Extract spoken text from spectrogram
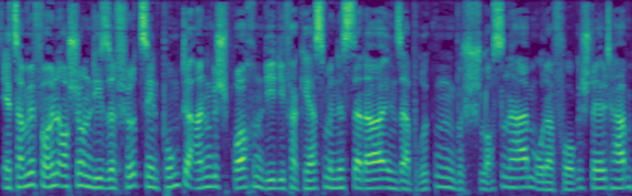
Jetzt haben wir vorhin auch schon diese 14 Punkte angesprochen, die die Verkehrsminister da in Saarbrücken beschlossen haben oder vorgestellt haben.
